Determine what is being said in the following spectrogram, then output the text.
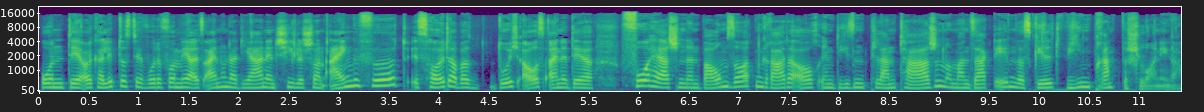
Und der Eukalyptus, der wurde vor mehr als 100 Jahren in Chile schon eingeführt, ist heute aber durchaus eine der vorherrschenden Baumsorten, gerade auch in diesen Plantagen. Und man sagt eben, das gilt wie ein Brandbeschleuniger.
